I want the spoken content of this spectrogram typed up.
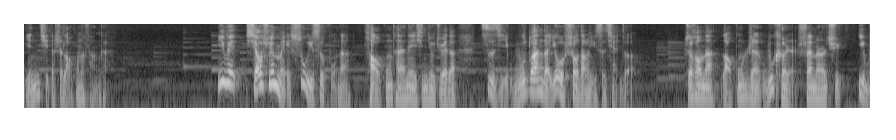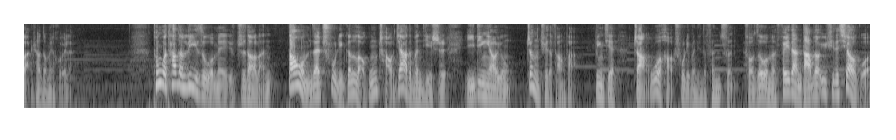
引起的是老公的反感，因为小雪每诉一次苦呢，老公他的内心就觉得自己无端的又受到了一次谴责。最后呢，老公忍无可忍，摔门而去，一晚上都没回来。通过他的例子，我们也就知道了，当我们在处理跟老公吵架的问题时，一定要用正确的方法，并且掌握好处理问题的分寸，否则我们非但达不到预期的效果，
